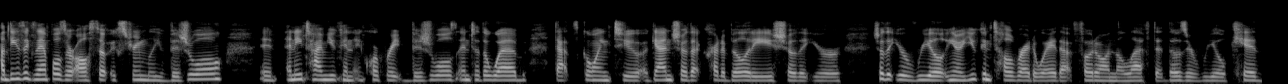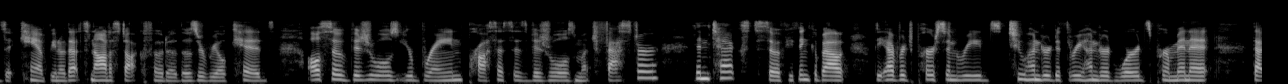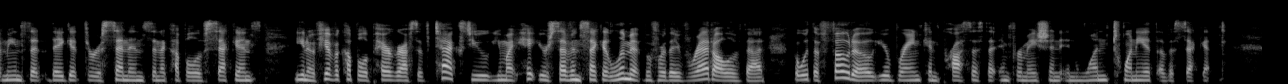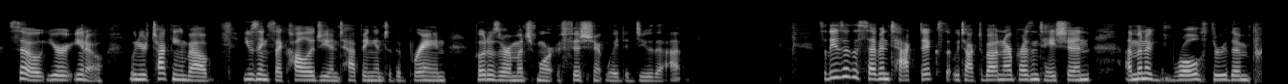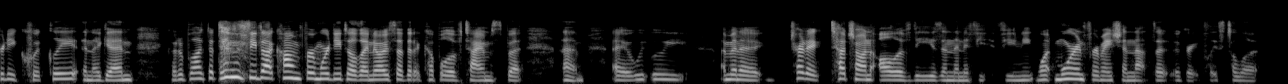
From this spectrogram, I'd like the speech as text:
Uh, these examples are also extremely visual. It, anytime you can incorporate visuals into the web, that's going to again show that credibility, show that you're show that you're real. You know, you can tell right away that photo on the left that those are real kids at camp. You know, that's not a stock photo; those are real kids. Also, visuals. Your brain processes visuals much faster than text. So if you think about the average person reads 200 to 300 words per minute that means that they get through a sentence in a couple of seconds. You know if you have a couple of paragraphs of text you you might hit your seven second limit before they've read all of that. But with a photo your brain can process that information in one twentieth of a second. So you're you know when you're talking about using psychology and tapping into the brain photos are a much more efficient way to do that so these are the seven tactics that we talked about in our presentation. I'm going to roll through them pretty quickly. And again, go to blog.tendenci.com for more details. I know I've said that a couple of times, but um, I, we, we I'm going to try to touch on all of these. And then if you, if you need want more information, that's a, a great place to look.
